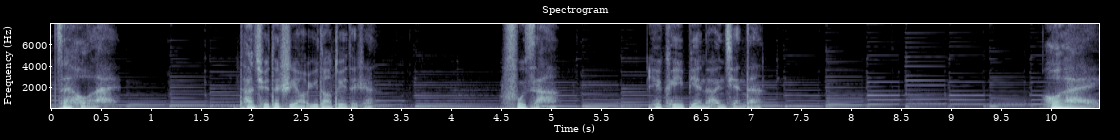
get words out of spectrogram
再后来，他觉得只要遇到对的人，复杂也可以变得很简单。后来，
